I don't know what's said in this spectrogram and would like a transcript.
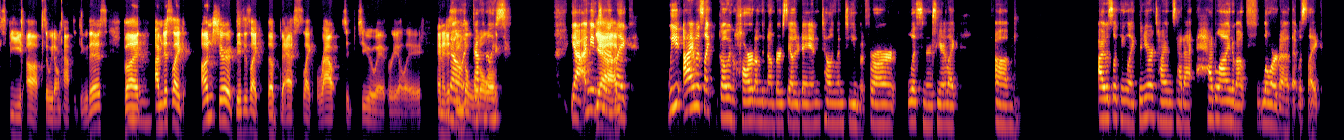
speed up so we don't have to do this. But Mhm. I'm just like unsure if this is like the best like route to do it really. And it just seems a little like yeah i mean Yeah, to, like we i was like going hard on the numbers the other day and telling them to you but for our listeners here like um i was looking like the new york times had a headline about florida that was like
